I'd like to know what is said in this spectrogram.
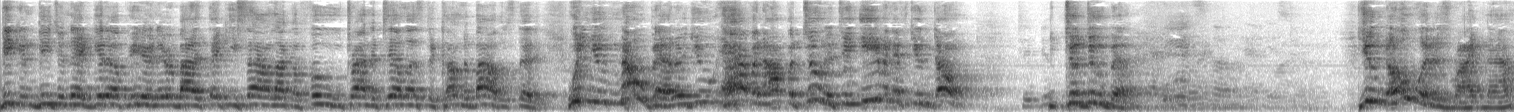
Deacon Deaconette get up here and everybody think he sound like a fool trying to tell us to come to Bible study. When you know better, you have an opportunity, even if you don't, to do better. You know what is right now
